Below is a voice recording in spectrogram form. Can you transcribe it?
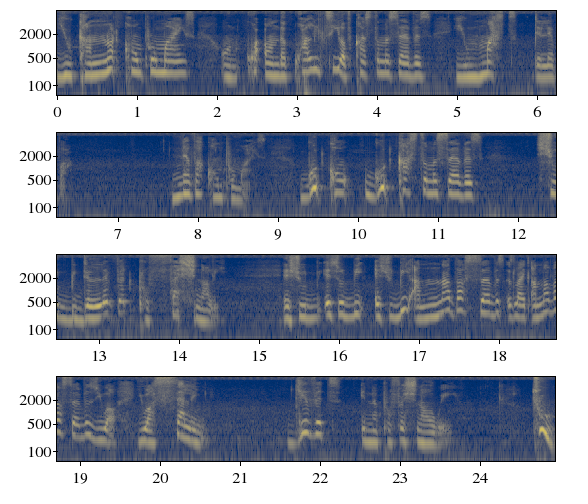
You cannot compromise on, on the quality of customer service you must deliver. Never compromise. Good, good customer service should be delivered professionally. It should be, it should be it should be another service. It's like another service you are you are selling give it in a professional way. Two,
